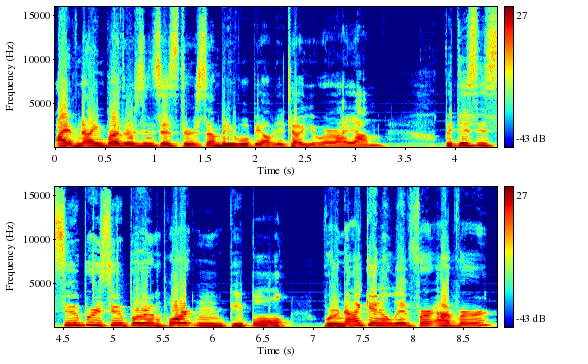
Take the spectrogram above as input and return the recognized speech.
I have nine brothers and sisters. Somebody will be able to tell you where I am. But this is super, super important, people. We're not going to live forever.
